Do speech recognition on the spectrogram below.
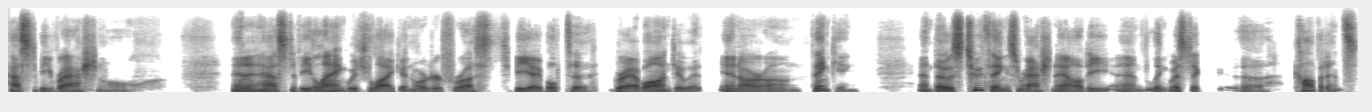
has to be rational and it has to be language like in order for us to be able to grab onto it in our own thinking. And those two things, rationality and linguistic uh, competence,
